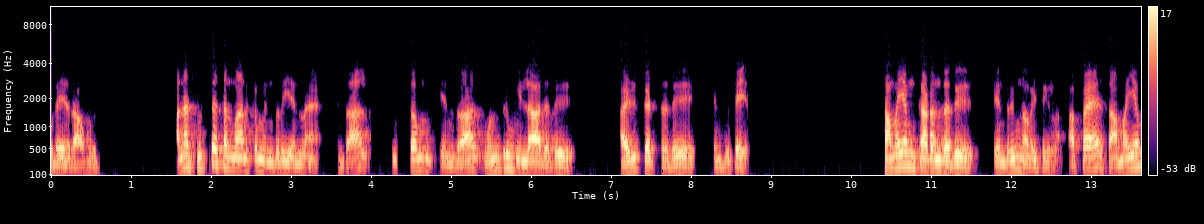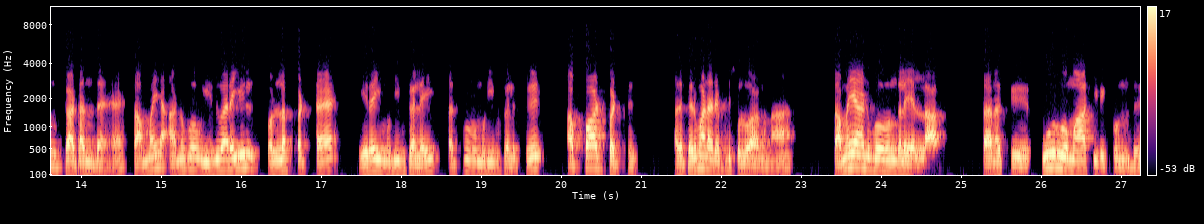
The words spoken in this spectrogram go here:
உடையதாகவும் இருக்கு. ஆனால் சுத்த சன்மார்க்கம் என்பது என்ன என்றால் சுத்தம் என்றால் ஒன்றும் இல்லாதது அழுக்கற்றது என்று பெயர். சமயம் கடந்தது என்றும் நான் வைத்துக்கலாம். அப்ப சமயம் கடந்த சமய அனுபவம் இதுவரையில் சொல்லப்பட்ட இறை முடிவுகளை தத்துவ முடிவுகளுக்கு அப்பாற்பட்டு அதை பெருமானார் எப்படி சொல்லுவாங்கன்னா சமய அனுபவங்களை எல்லாம் தனக்கு பூர்வமாக்கி கொண்டு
